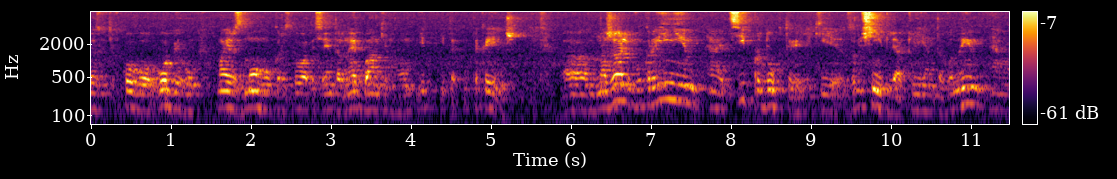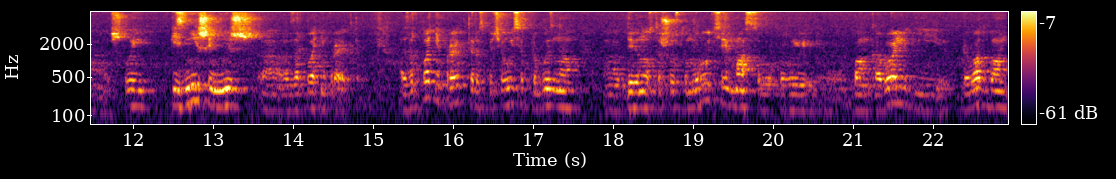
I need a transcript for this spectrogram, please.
безготівкового обігу, маєш змогу користуватися інтернет-банкінгом і, і таке інше. Е, На жаль, в Україні е, ці продукти, які зручні для клієнта, вони йшли пізніше, ніж зарплатні проекти. А зарплатні проекти розпочалися приблизно в 96-му році, масово, коли банк Аваль і Приватбанк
